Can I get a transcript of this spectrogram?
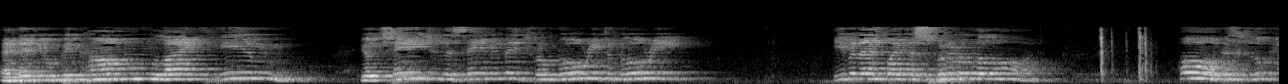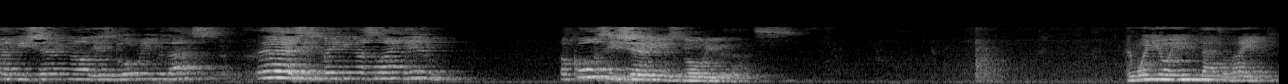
and then you become like Him. You're changed in the same image from glory to glory. Even as by the Spirit of the Lord. Oh, does it look like He's sharing His glory with us? Yes, He's making us like Him. Of course He's sharing His glory with us. And when you're in that light,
